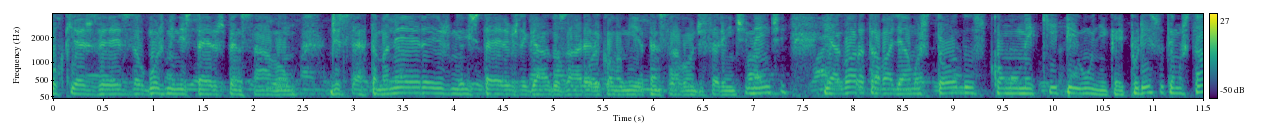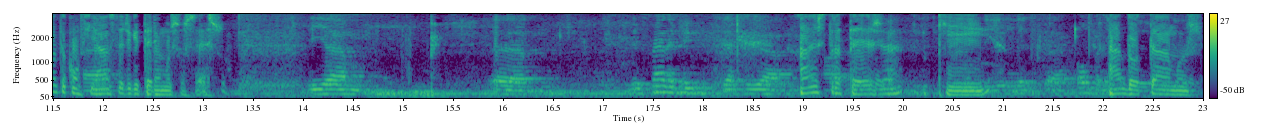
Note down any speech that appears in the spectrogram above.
Porque, às vezes, alguns ministérios pensavam de certa maneira e os ministérios ligados à área da economia pensavam diferentemente, e agora trabalhamos todos como uma equipe única, e por isso temos tanta confiança de que teremos sucesso. A estratégia que adotamos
